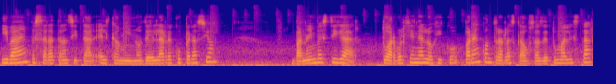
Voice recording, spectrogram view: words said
y va a empezar a transitar el camino de la recuperación. Van a investigar tu árbol genealógico para encontrar las causas de tu malestar.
